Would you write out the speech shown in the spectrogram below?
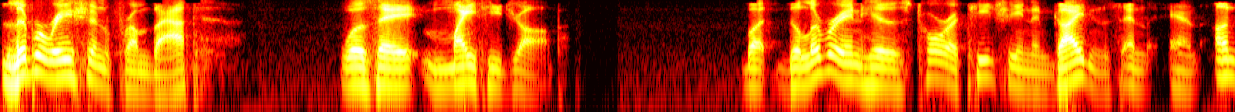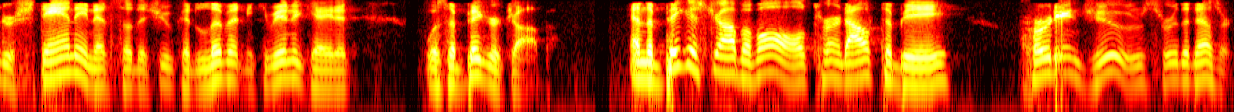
Liberation from that was a mighty job. But delivering his Torah teaching and guidance and, and understanding it so that you could live it and communicate it was a bigger job. And the biggest job of all turned out to be herding Jews through the desert.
